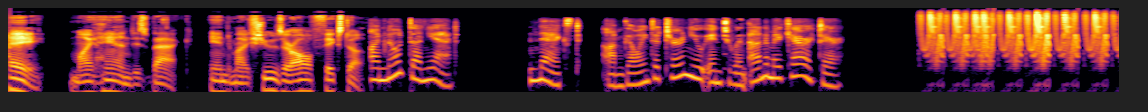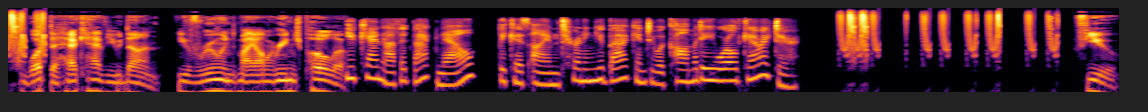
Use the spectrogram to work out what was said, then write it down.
Hey, my hand is back, and my shoes are all fixed up. I'm not done yet. Next, I'm going to turn you into an anime character. What the heck have you done? You've ruined my orange polo. You can have it back now, because I'm turning you back into a comedy world character. Phew,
